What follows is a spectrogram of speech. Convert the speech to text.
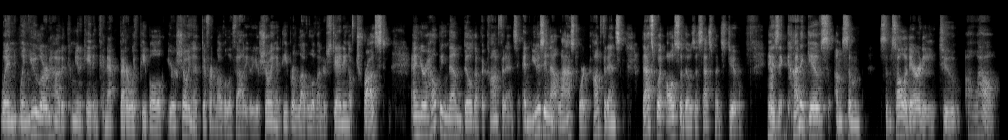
when when you learn how to communicate and connect better with people, you're showing a different level of value. You're showing a deeper level of understanding of trust and you're helping them build up the confidence and using that last word confidence that's what also those assessments do yeah. is it kind of gives um some some solidarity to, oh wow,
